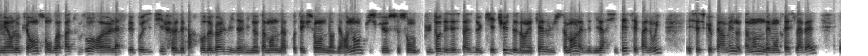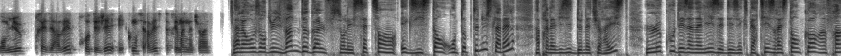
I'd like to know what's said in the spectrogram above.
Mais en l'occurrence, on voit pas toujours euh, l'aspect positif des parcours de golf vis-à-vis notamment de la protection de l'environnement, puisque ce sont plutôt des espaces de quiétude dans lesquels justement la biodiversité s'épanouit. Et c'est ce que permet notamment de démontrer ce label pour mieux préserver, protéger et conserver ce patrimoine naturel. Alors aujourd'hui, 22 golfs sur les 700 existants ont obtenu ce label après la visite de naturalistes. Le coût des analyses et des expertises reste encore un frein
